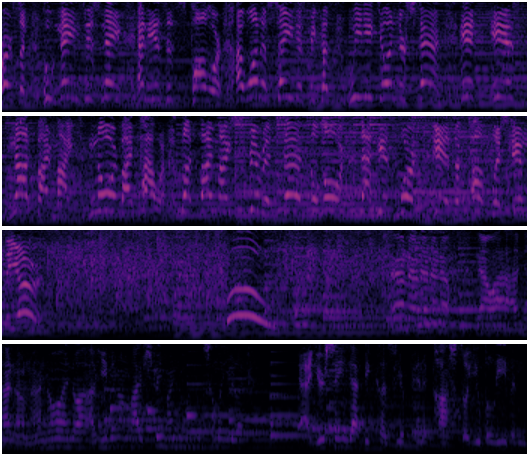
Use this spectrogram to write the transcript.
person who names His name and is His follower. I want to say this because we need to understand it is not by might nor by power, but by my Spirit, says the Lord, that His work is accomplished in the earth. Woo! No, no, no, no, no. Now, I, I, know, I know, I know, I, even on live stream, I know, I know some of you like, yeah, you're saying that because you're Pentecostal, you believe in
